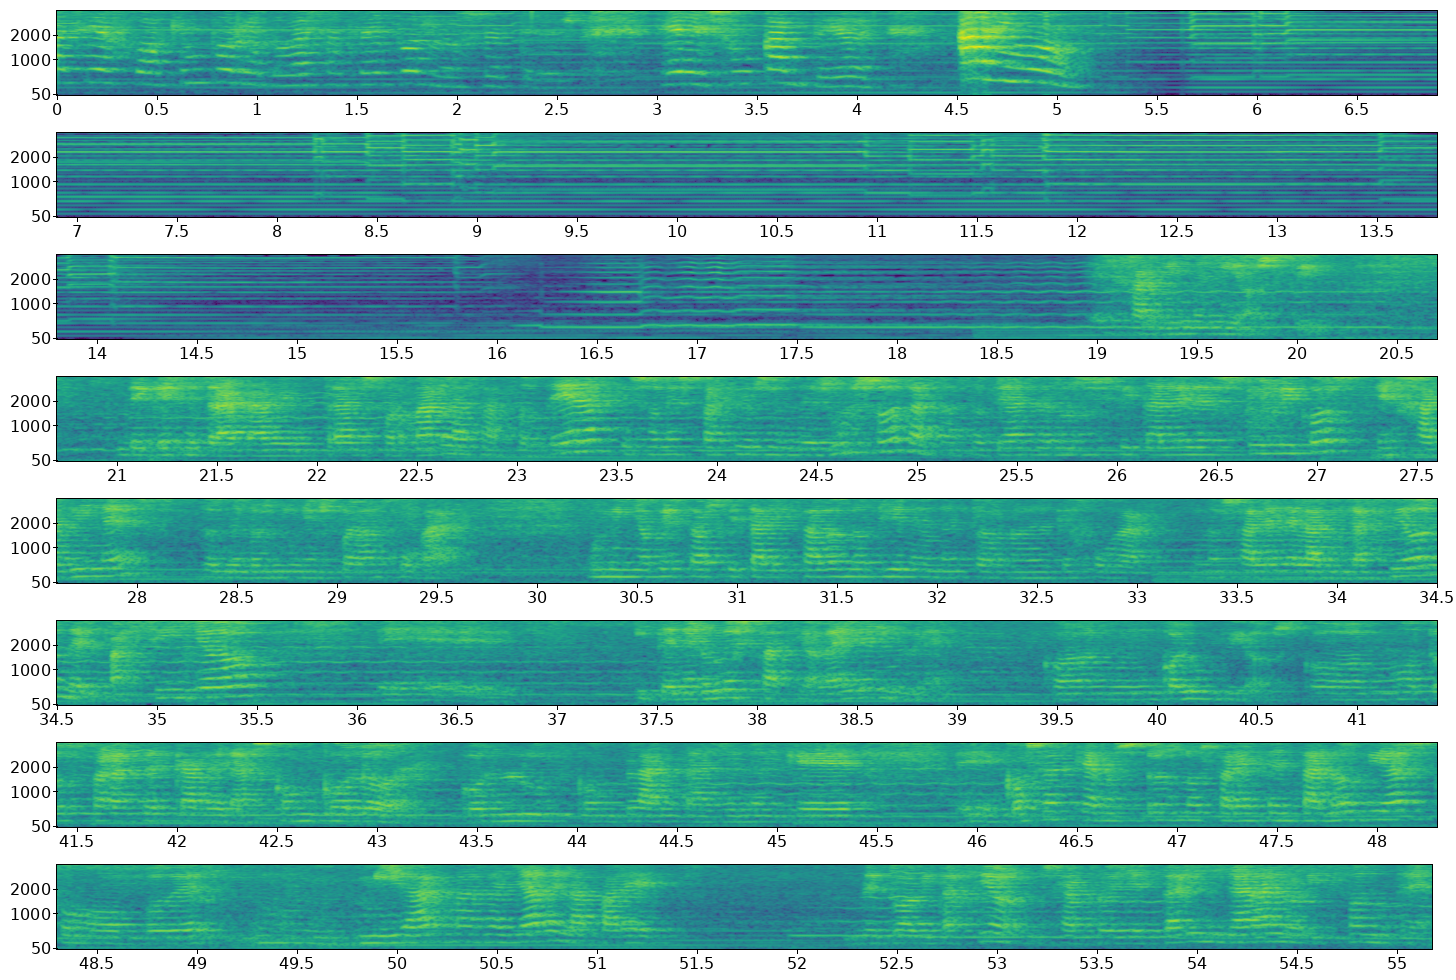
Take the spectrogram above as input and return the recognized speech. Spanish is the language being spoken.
Gracias Joaquín por lo que vas a hacer por nosotros. Eres un campeón. ¡Ánimo! El jardín de mi ¿De qué se trata? De transformar las azoteas, que son espacios en desuso, las azoteas de los hospitales públicos, en jardines donde los niños puedan jugar. Un niño que está hospitalizado no tiene un entorno en el que jugar, no sale de la habitación, del pasillo eh, y tener un espacio al aire libre, con columpios, con motos para hacer carreras, con color, con luz, con plantas, en el que eh, cosas que a nosotros nos parecen tan obvias como poder mm, mirar más allá de la pared de tu habitación, o sea, proyectar y mirar al horizonte.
